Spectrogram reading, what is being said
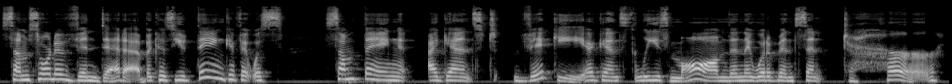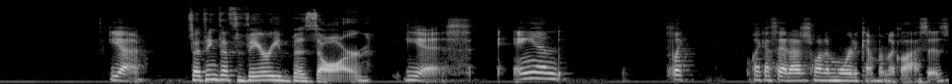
some sort of vendetta because you'd think if it was something against Vicky, against Leigh's mom, then they would have been sent to her. Yeah. So I think that's very bizarre. Yes. And like like I said, I just wanted more to come from the glasses.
